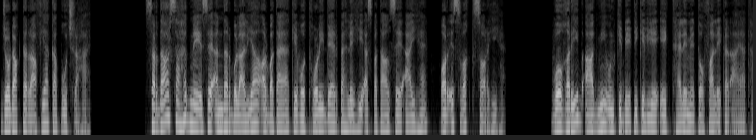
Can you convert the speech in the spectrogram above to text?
جو ڈاکٹر رافیہ کا پوچھ رہا ہے۔ سردار صاحب نے اسے اندر بلا لیا اور بتایا کہ وہ تھوڑی دیر پہلے ہی اسپتال سے آئی ہے اور اس وقت سو رہی ہے وہ غریب آدمی ان کی بیٹی کے لیے ایک تھیلے میں تحفہ لے کر آیا تھا۔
